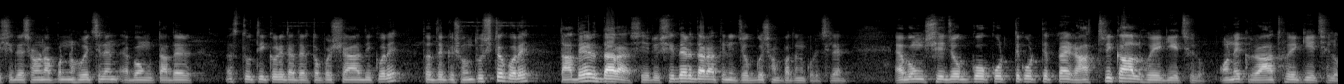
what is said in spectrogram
ঋষিদের শরণাপন্ন হয়েছিলেন এবং তাদের স্তুতি করে, তাদের তপস্যা আদি করে, তাদেরকে সন্তুষ্ট করে, তাদের দ্বারা, সেই ঋষিদের দ্বারা তিনি যজ্ঞ সম্পাদন করেছিলেন। এবং সে যজ্ঞ করতে করতে প্রায় রাত্রিকাল হয়ে গিয়েছিল, অনেক রাত হয়ে গিয়েছিল।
